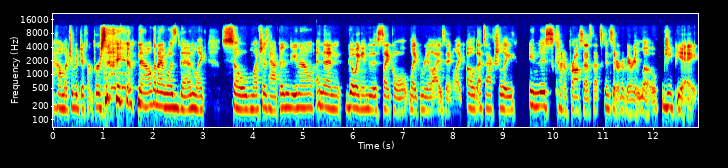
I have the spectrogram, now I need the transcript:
how much of a different person I am now than I was then. Like, so much has happened, you know? And then going into this cycle, like realizing, like, oh, that's actually in this kind of process, that's considered a very low GPA.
